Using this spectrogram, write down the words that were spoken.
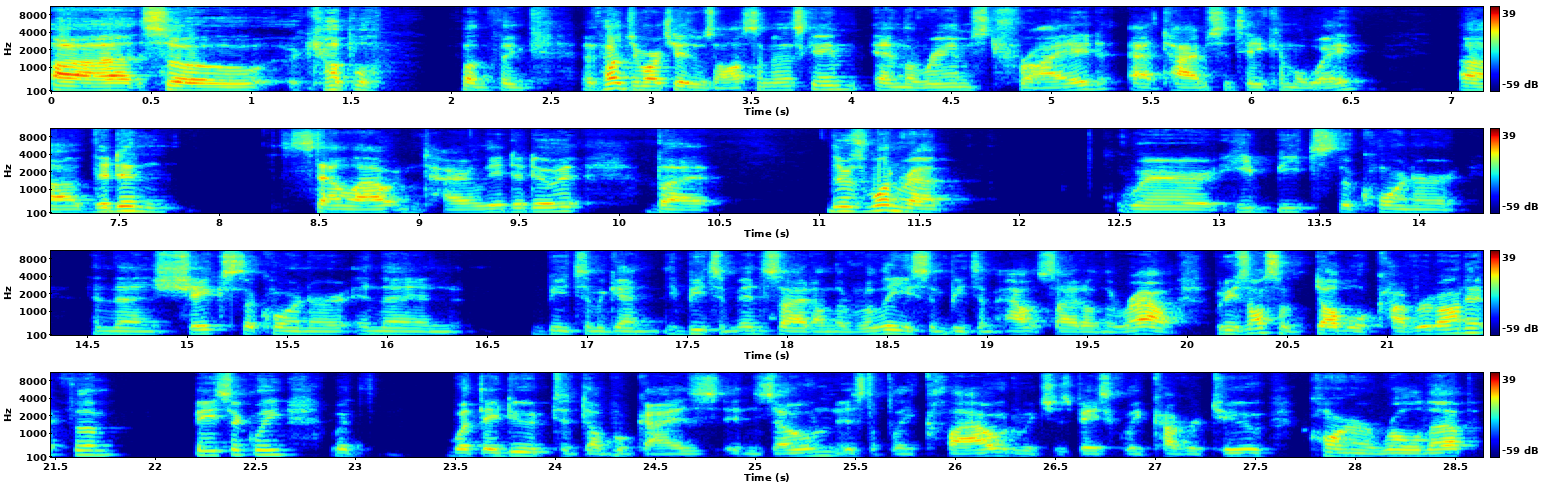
Uh, so a couple fun thing. I thought Ja'Marr Chase was awesome in this game, and the Rams tried at times to take him away. Uh, they didn't sell out entirely to do it, but there's one rep where he beats the corner and then shakes the corner and then beats him again. He beats him inside on the release and beats him outside on the route, but he's also double covered on it for them. Basically, with what they do to double guys in zone is to play cloud, which is basically cover two, corner rolled up,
